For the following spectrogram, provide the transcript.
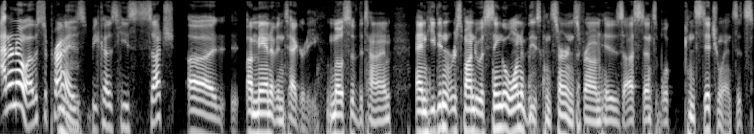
I don't know, I was surprised mm-hmm. because he's such a, a man of integrity most of the time, and he didn't respond to a single one of these concerns from his ostensible constituents. It's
